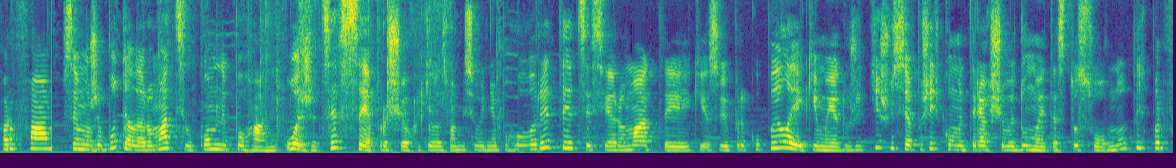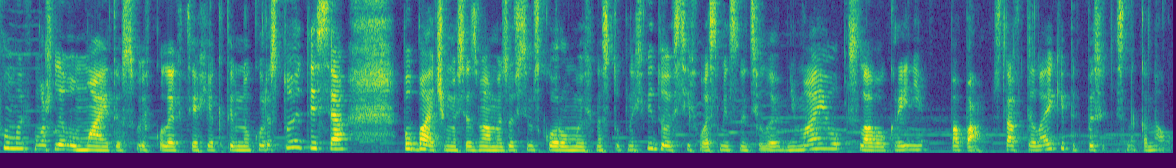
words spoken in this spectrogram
Парфам. Все може бути, але аромат цілком непоганий. Отже, це все, про що я хотіла з вами сьогодні поговорити. Це всі аромати, які я собі прикупила, якими я дуже тішуся. Пишіть в коментарях, що ви думаєте стосовно тих парфумів. Можливо, маєте в своїх колекціях і активно користуєтеся. Побачимося з вами зовсім скоро у моїх наступних відео. Всіх вас міцно цілою обнімаю. Слава Україні! Па-па! Ставте лайки, підписуйтесь на канал.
